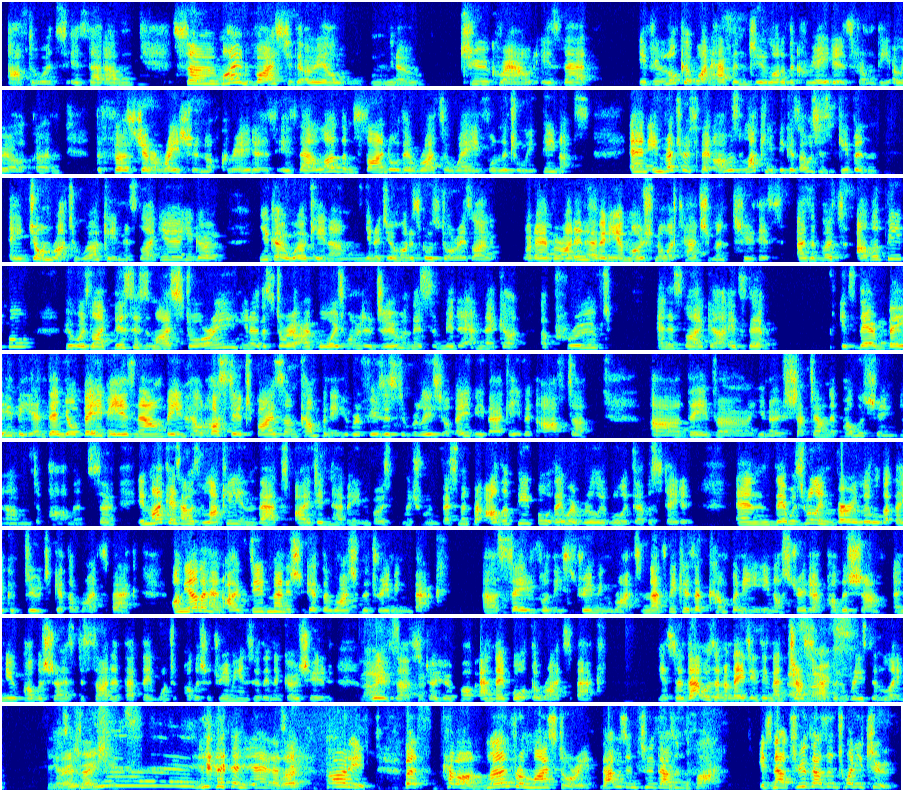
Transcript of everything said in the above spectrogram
afterwards is that um so my advice to the OEL you know 2 crowd is that if you look at what happened to a lot of the creators from the um, the first generation of creators is that a lot of them signed all their rights away for literally peanuts and in retrospect I was lucky because I was just given a genre to work in it's like yeah you go you go work in um you know do a haunted school stories like whatever I didn't have any emotional attachment to this as opposed to other people who was like, This is my story, you know, the story I've always wanted to do. And they submitted and they got approved. And it's like, uh, it's their it's their baby and then your baby is now being held hostage by some company who refuses to release your baby back even after uh, they've uh, you know shut down their publishing um, department. So in my case, I was lucky in that I didn't have any emotional investment, but other people they were really really devastated, and there was really very little that they could do to get the rights back. On the other hand, I did manage to get the rights to the Dreaming back. Uh, save mm. for the streaming rights. And that's because a company in Australia, a publisher, a new publisher, has decided that they want to publish a Dreaming, and so they negotiated nice. with uh, Pop and they bought the rights back. Yeah, so that was an amazing thing that that's just nice. happened recently. Congratulations. Yeah, so like, yeah, yeah, that's right. like party. But come on, learn from my story. That was in 2005. it's now 2022.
